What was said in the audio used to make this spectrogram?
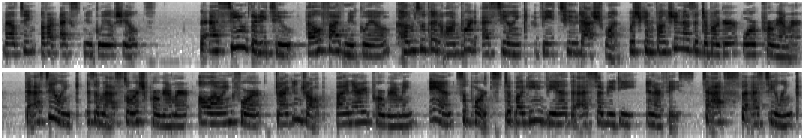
mounting of our X Nucleo shields. The STM32 L5 Nucleo comes with an onboard ST-Link V2-1, which can function as a debugger or programmer. The ST-Link is a mass storage programmer allowing for drag and drop binary programming and supports debugging via the SWD interface. To access the ST-Link,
